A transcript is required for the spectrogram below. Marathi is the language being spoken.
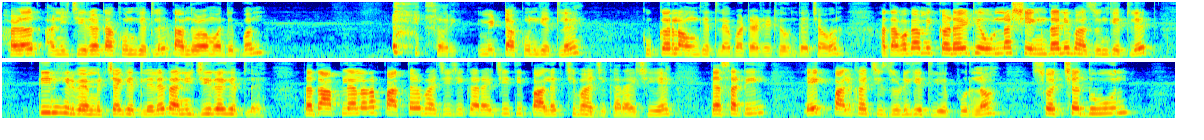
हळद आणि जिरा टाकून घेतले. तांदूळामध्ये पण सॉरी मीठ टाकून घेतलं आहे कुकर लावून घेतलं आहे बटाटे ठेवून त्याच्यावर. आता बघा मी कढई ठेवून ना शेंगदाणे भाजून घेतलेत. तीन हिरव्या मिरच्या घेतलेल्या आहेत आणि जिरं घेतलं आहे तर आता आपल्याला ना पातळ भाजी जी करायची ती पालकची भाजी करायची आहे. त्यासाठी एक पालकाची जुडी घेतली आहे पूर्ण. स्वच्छ धुवून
